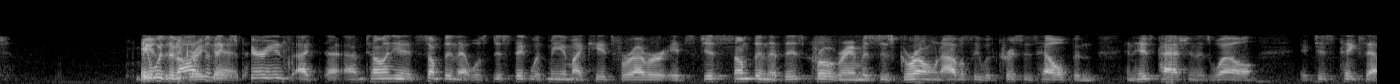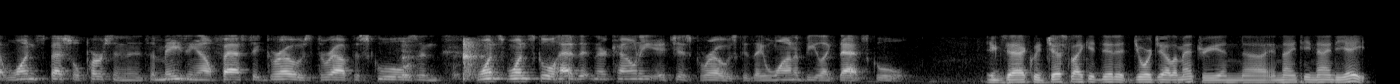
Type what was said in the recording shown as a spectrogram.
it was an awesome experience. I, I, I'm telling you, it's something that will just stick with me and my kids forever. It's just something that this program has just grown, obviously with Chris's help and and his passion as well. It just takes that one special person, and it's amazing how fast it grows throughout the schools. And once one school has it in their county, it just grows because they want to be like that school. Exactly, just like it did at George Elementary in uh, in 1998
